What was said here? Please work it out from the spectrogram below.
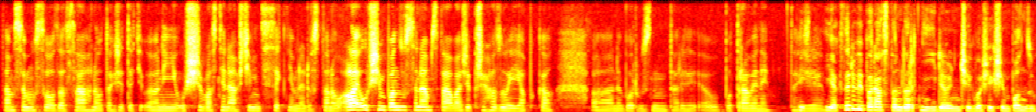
Tam se muselo zasáhnout, takže teď eh, nyní už vlastně návštěvníci se k něm nedostanou. Ale u šimpanzů se nám stává, že přehazují jabka nebo různé tady potraviny. Takže... Jak tedy vypadá standardní jídelníček vašich šimpanzů?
